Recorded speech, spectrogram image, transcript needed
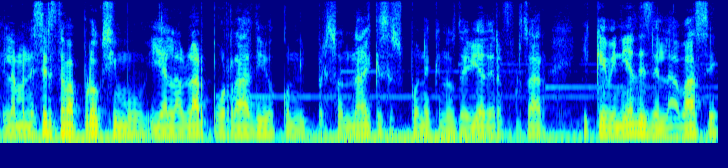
El amanecer estaba próximo y al hablar por radio con el personal que se supone que nos debía de reforzar y que venía desde la base,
